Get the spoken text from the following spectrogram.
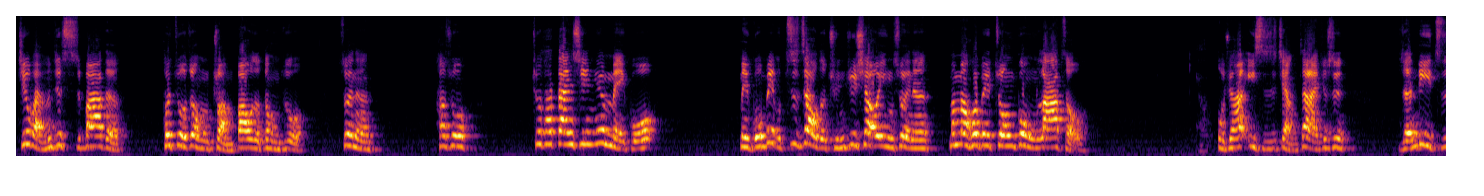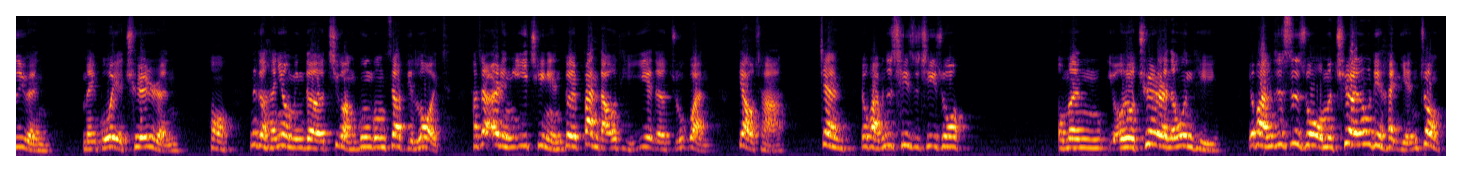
只有百分之十八的会做这种转包的动作。所以呢，他说，就他担心，因为美国美国没有制造的群聚效应，所以呢，慢慢会被中共拉走。我觉得他意思是这样。再来就是人力资源，美国也缺人。哦，那个很有名的气管顾问公司叫 Deloitte，他在二零一七年对半导体业的主管调查，竟然有百分之七十七说我们有有缺人的问题，有百分之四说我们缺人的问题很严重，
